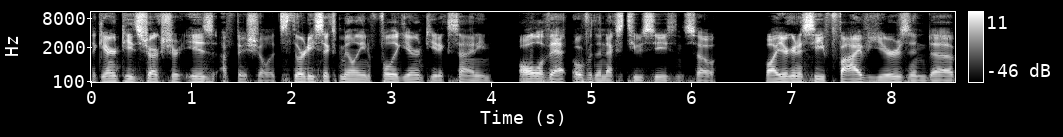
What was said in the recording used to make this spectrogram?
the guaranteed structure is official. It's 36 million fully guaranteed at signing, all of that over the next two seasons. So while you're going to see five years and uh,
